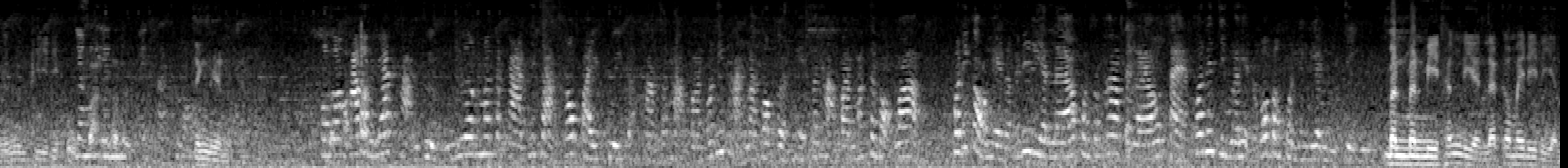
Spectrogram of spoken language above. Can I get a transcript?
เป็นรุ่นพี่ที่ปลูกยังฝังเรีย นเขาอยู่ไหมคะคุณหมอยังเรียนครับ พอเราคะขออนุญาตถามถึงเรื่องมาตรการที่จะเข้าไปคุยกับทางสถาบันเพราะที่ผ่านมาพอเกิดเหตุสถาบันมักจะบอกว่าคนที่ก่อเหตุอะไม่ได้เรียนแล้วคนสภาพไปแล้ว แต่ข้อเท็จจริงเราเห็นว่าบางคนยังเรียนอยู่จริง มันมันมีทั้งเรียนแล้วก็ไม่ได้เรียน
